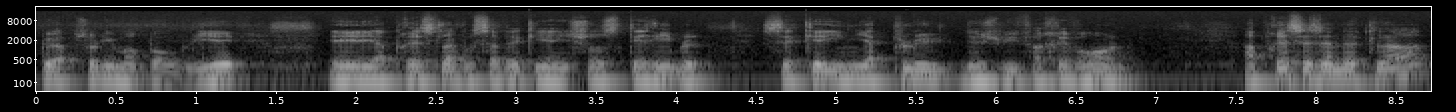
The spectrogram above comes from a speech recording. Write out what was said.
peux absolument pas oublier. Et après cela, vous savez qu'il y a une chose terrible, c'est qu'il n'y a plus de juifs à Hebron. Après ces émeutes-là,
